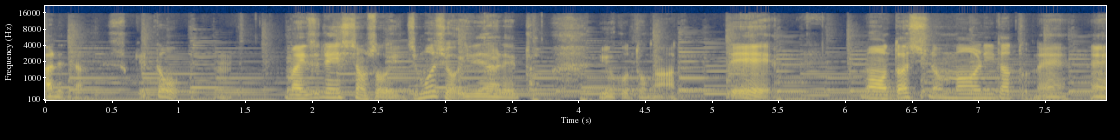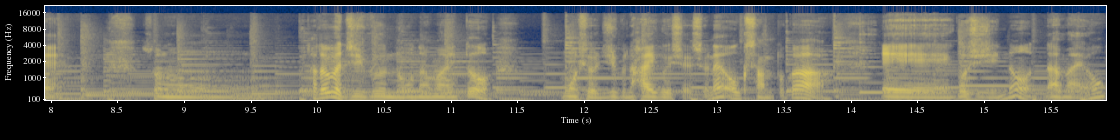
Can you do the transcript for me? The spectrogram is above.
あれなんですけど、うんまあ、いずれにしてもそういう字文字を入れられるということがあって、まあ、私の周りだとね、えーその、例えば自分のお名前と、もう一人自分の配偶者ですよね、奥さんとか、えーご主人の名前を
